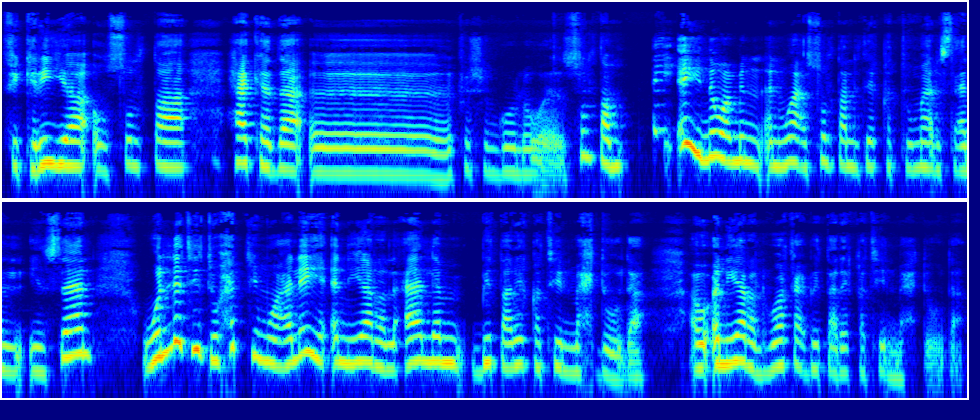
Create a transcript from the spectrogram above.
فكرية أو سلطة هكذا آه، كيفاش نقولوا سلطة أي اي نوع من أنواع السلطة التي قد تمارس على الإنسان والتي تحتم عليه أن يرى العالم بطريقة محدودة أو أن يرى الواقع بطريقة محدودة.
